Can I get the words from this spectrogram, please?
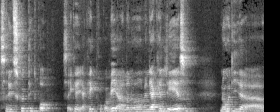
sådan et scriptingsprog. Så kan, jeg kan ikke programmere eller noget, men jeg kan læse nogle af de her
